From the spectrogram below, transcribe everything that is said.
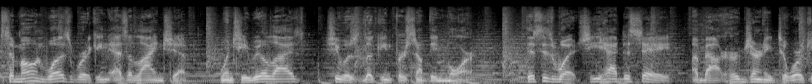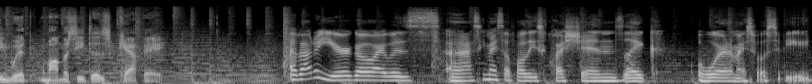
Simone was working as a line chef when she realized she was looking for something more. This is what she had to say about her journey to working with Mamacita's Cafe. About a year ago, I was uh, asking myself all these questions like, what am I supposed to be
